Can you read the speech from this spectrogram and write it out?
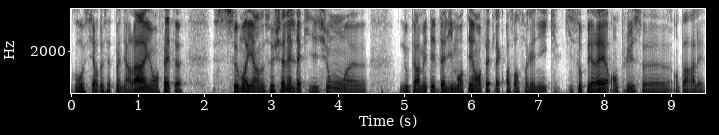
grossir de cette manière-là. Et en fait, ce moyen, ce channel d'acquisition euh, nous permettait d'alimenter en fait la croissance organique qui s'opérait en plus euh, en parallèle.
